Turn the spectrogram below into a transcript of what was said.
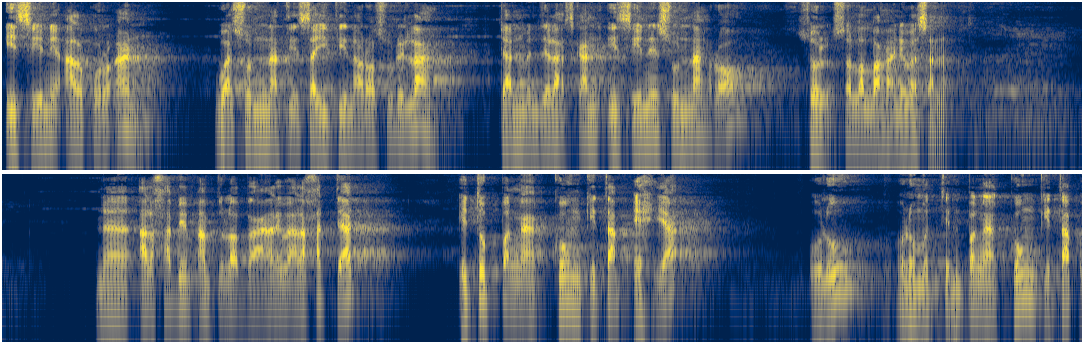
isini Al-Quran wa sunnati Sayyidina Rasulullah dan menjelaskan isini sunnah Rasul sallallahu alaihi wasallam. Nah, Al-Habib Abdullah Ba'ali Al-Haddad itu pengagung kitab Ihya Ulu Ulumuddin pengagung kitab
